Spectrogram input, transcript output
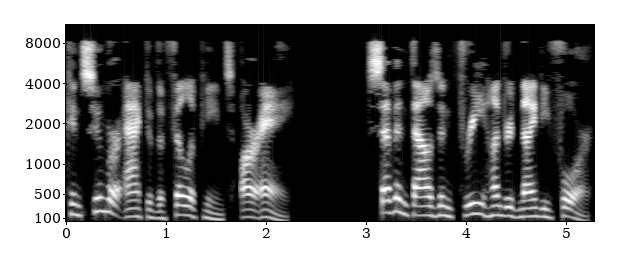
Consumer Act of the Philippines, R.A. 7394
